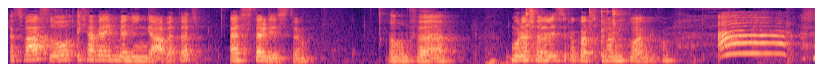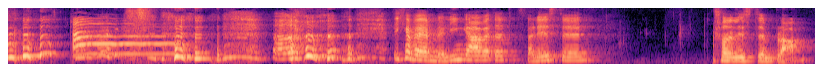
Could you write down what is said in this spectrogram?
es war so, ich habe ja in Berlin gearbeitet als Stylistin. Und für Modejournalistin, oh Gott, ich bin am Mikro angekommen. Ah! ich habe ja in Berlin gearbeitet, Stylistin, Journalistin, bla.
